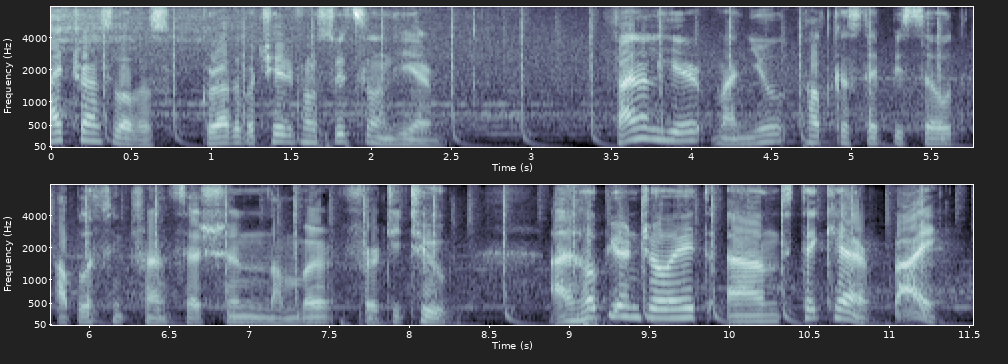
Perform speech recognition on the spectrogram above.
Hi trance lovers, Corrado Baggieri from Switzerland here. Finally here, my new podcast episode, Uplifting Trance Session number 32. I hope you enjoy it and take care. Bye.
